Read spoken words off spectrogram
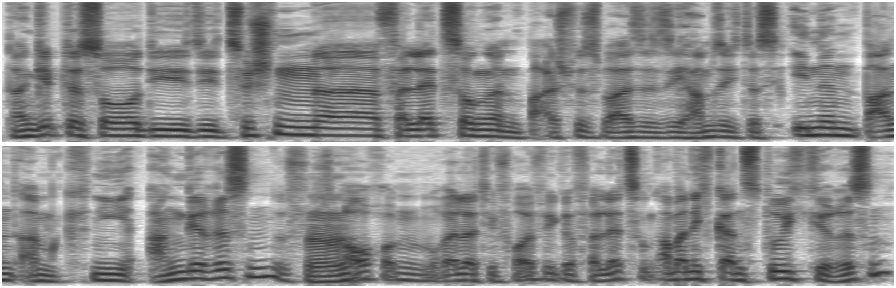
Dann gibt es so die, die Zwischenverletzungen, beispielsweise Sie haben sich das Innenband am Knie angerissen. Das ist mhm. auch eine relativ häufige Verletzung. Verletzung, aber nicht ganz durchgerissen.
